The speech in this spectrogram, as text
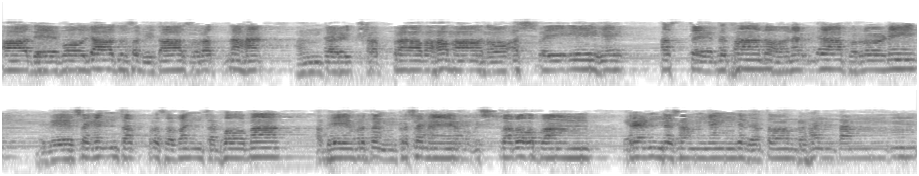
सुपर्बद्धेष्यस्मे आदेवो जातु सविता सुरत्नः। अन्तरिक्षप्रावहमानो अश्वैः। अस्ते दधानो नर्गापुरोणि निवेशयम् च प्रसवम् च भोम। अभिवृतम् कृशमे विश्वरूपम्। हिरण्यशम्यङ्गतो बृहन्तम्।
